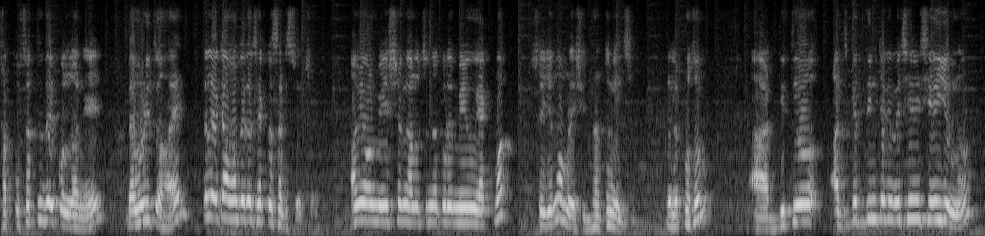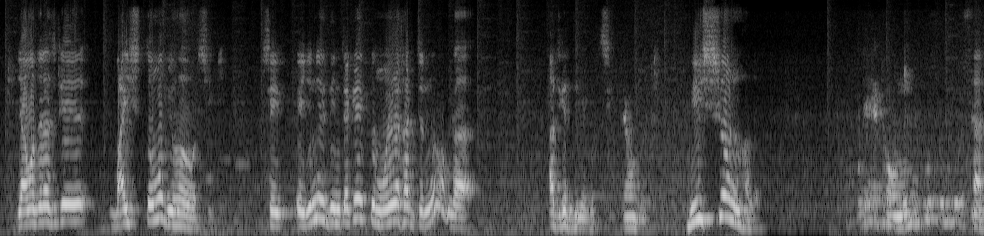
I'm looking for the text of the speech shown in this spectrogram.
ছাত্রছাত্রীদের কল্যাণে ব্যবহৃত হয়, তাহলে এটা আমাদের কাছে একটা স্যাটিসফ্যাকশন আমি আমার মেয়ের সঙ্গে আলোচনা করে মেয়েও একমত সেই জন্য আমরা এই সিদ্ধান্ত নিয়েছি। তাহলে প্রথম আর দ্বিতীয় আজকের দিনটাকে বেছে নিয়েছি এই জন্য যে আমাদের আজকে বাইশতম বিবাহ বার্ষিকী সেই এই জন্য এই দিনটাকে একটু মনে রাখার জন্য আমরা আজকের দিনে করছি। কেমন ভীষণ ভালো। মানে একটা প্রসঙ্গ সেটা হ্যাঁ।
